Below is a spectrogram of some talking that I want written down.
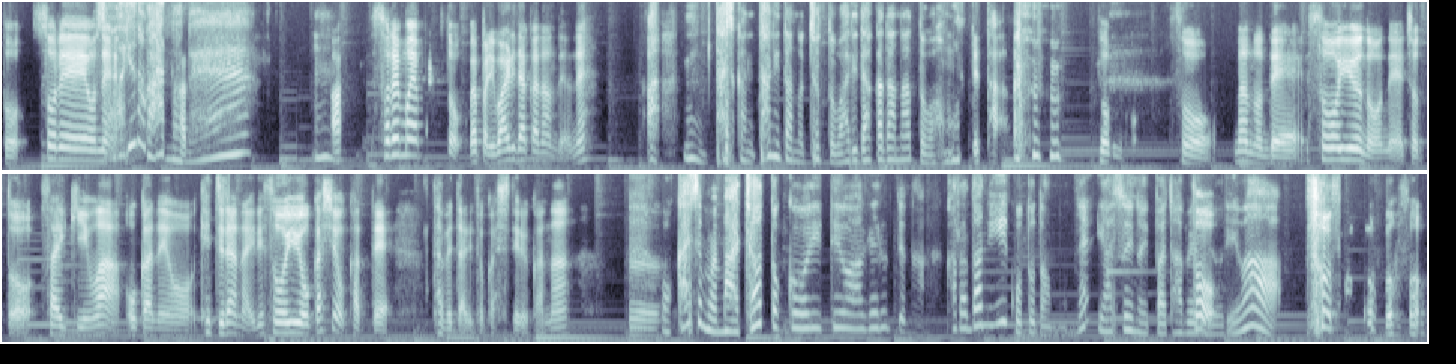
そうそれをねそういうのがあるのね。うんあそれもやっぱりとやっぱり割高なんだよね。あ、うん、確かにタニタのちょっと割高だなとは思ってた。そうそうなのでそういうのをねちょっと最近はお金をケチらないでそういうお菓子を買って食べたりとかしてるかな。うん、お菓子もまあちょっとクオリティを上げるっていうのは体にいいことだもんね安いのいっぱい食べるよりはそうそうそうそう。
